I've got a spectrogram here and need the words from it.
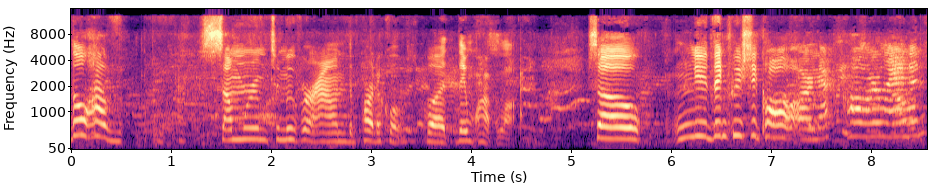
they'll have some room to move around the particles, but they won't have a lot. So, you think we should call our next caller, Landon?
